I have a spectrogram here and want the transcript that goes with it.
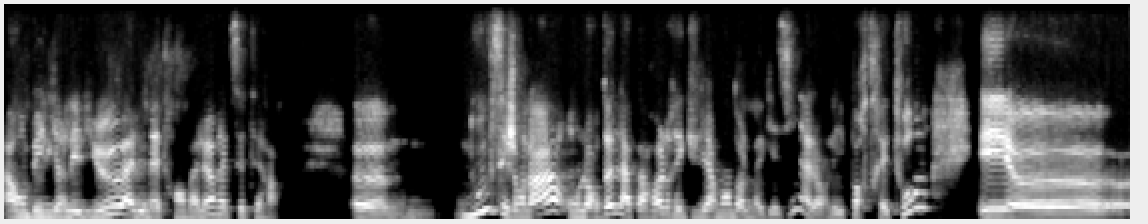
à embellir les lieux, à les mettre en valeur, etc. Euh, nous, ces gens-là, on leur donne la parole régulièrement dans le magazine. Alors, les portraits tournent et euh,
